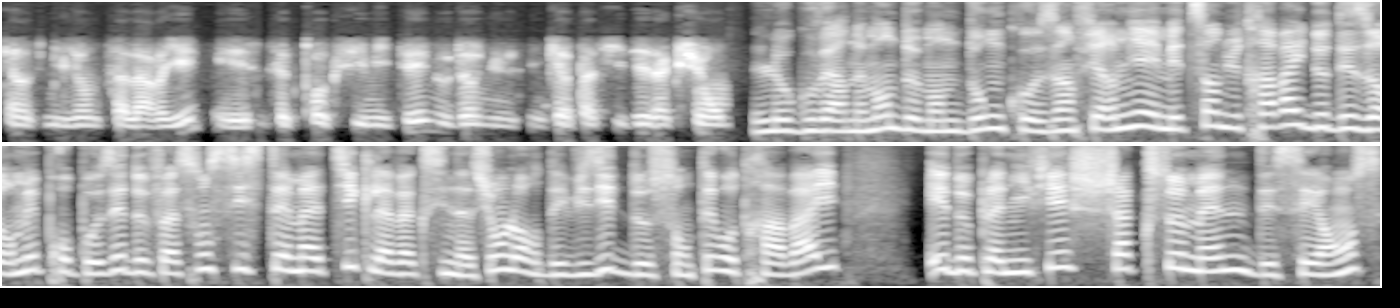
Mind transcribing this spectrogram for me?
15 millions de salariés et cette proximité nous donne une capacité d'action. Le gouvernement demande donc aux infirmiers et médecins du travail de désormais proposer de façon systématique la vaccination lors des visites de santé au travail et de planifier chaque semaine des séances.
